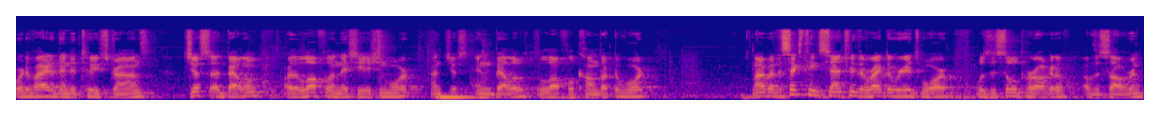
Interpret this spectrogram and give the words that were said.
were divided into two strands jus ad bellum, or the lawful initiation war, and jus in bello, the lawful conduct of war. Now, by the 16th century, the right to wage war was the sole prerogative of the sovereign.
